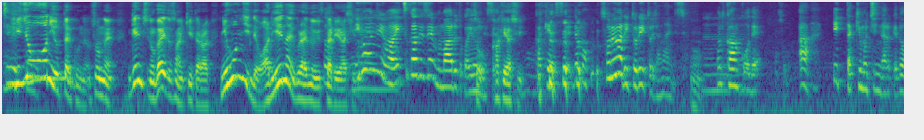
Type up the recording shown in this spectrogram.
非常にゆったり組んである。そのね現地のガイドさんに聞いたら日本人ではありえないぐらいのゆったりらしい。日本人は5日で全部回るとか言うんですよ。駆け足、駆け足。ででもそれはリトリートじゃないんですよ。うん。本当観光で。あ行った気持ちになるけど。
